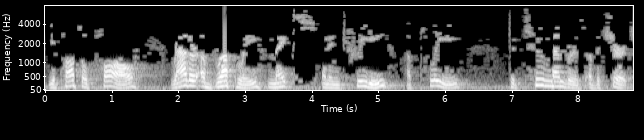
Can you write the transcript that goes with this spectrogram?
the Apostle Paul rather abruptly makes an entreaty, a plea to two members of the church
